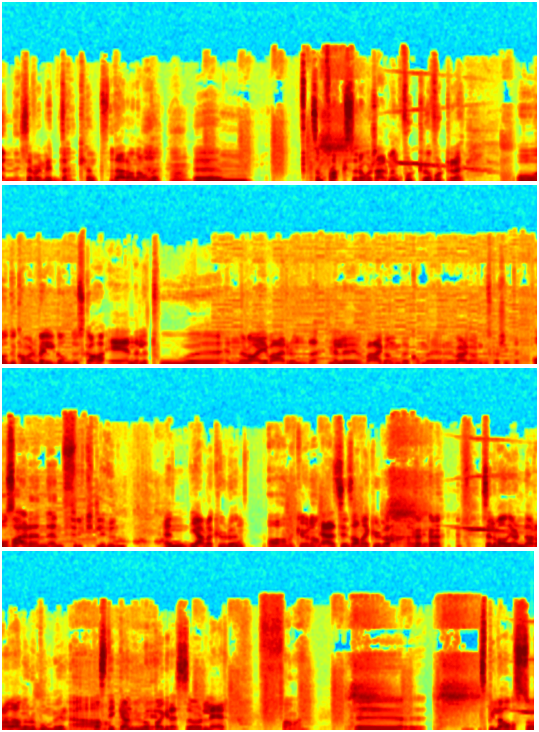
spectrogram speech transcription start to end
Ender. Selvfølgelig. Duck Hunt, derav navnet. Mm. Eh, som flakser over skjermen fortere og fortere. Og du kan vel velge om du skal ha én eller to eh, ender da, i hver runde. Eller hver gang det kommer, hver gang du skal skyte. Og så er det en, en fryktelig hund. En jævla kul hund. Og han er kul, han. Jeg syns han er kul òg. Okay. Selv om han gjør narr av deg når du bommer. Ja, da stikker han huet opp av gresset og ler. Faen meg. Uh, spillet har også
